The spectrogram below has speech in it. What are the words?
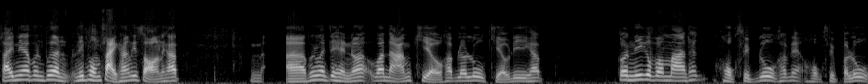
ไซส์เนี้ยเพื่อนๆนี้ผมใส่ครั้งที่สองนะครับอ่าเพื่อนๆจะเห็นว่าว่าหนามเขียวครับ แล้วลูกเขียวดีครับต้นนี้ก็ประมาณทั้งหกสิบลูกครับเนี่ยหกสิบกว่าลูก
